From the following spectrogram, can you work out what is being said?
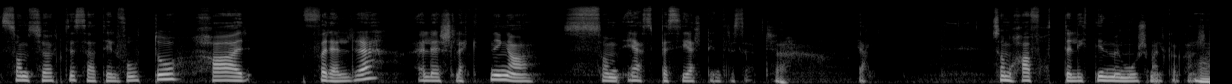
som søkte seg til foto, har foreldre eller slektninger som er spesielt interessert. Ja. Ja. Som har fått det litt inn med morsmelka, kanskje.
